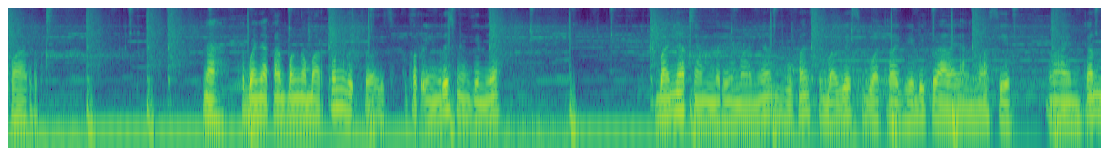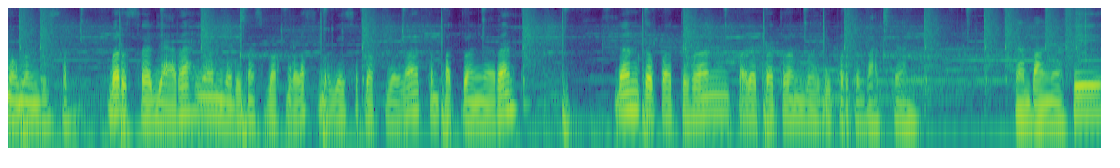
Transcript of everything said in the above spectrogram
VAR. Nah, kebanyakan penggemar pun kecuali supporter Inggris mungkin ya banyak yang menerimanya bukan sebagai sebuah tragedi kelalaian wasit, melainkan momen bersejarah yang menjadikan sepak bola sebagai sepak bola tempat pelanggaran dan kepatuhan pada peraturan boleh diperdebatkan. Gampangnya sih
